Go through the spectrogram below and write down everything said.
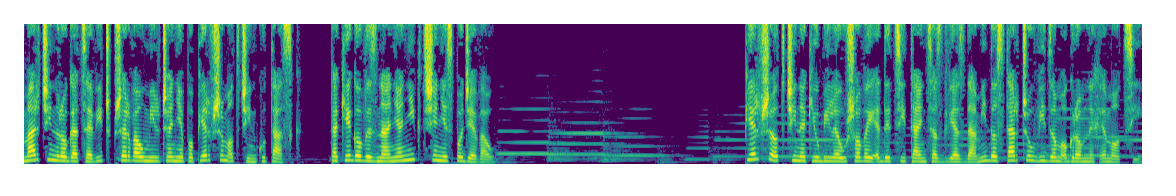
Marcin Rogacewicz przerwał milczenie po pierwszym odcinku Task. Takiego wyznania nikt się nie spodziewał. Pierwszy odcinek jubileuszowej edycji Tańca z Gwiazdami dostarczył widzom ogromnych emocji.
